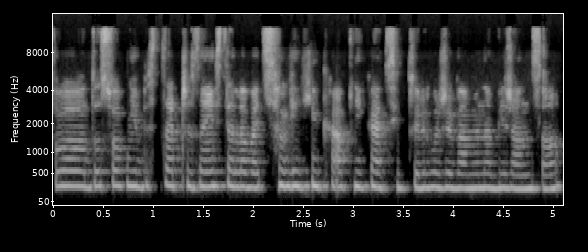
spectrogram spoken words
bo dosłownie wystarczy zainstalować sobie kilka aplikacji, których używamy na bieżąco,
